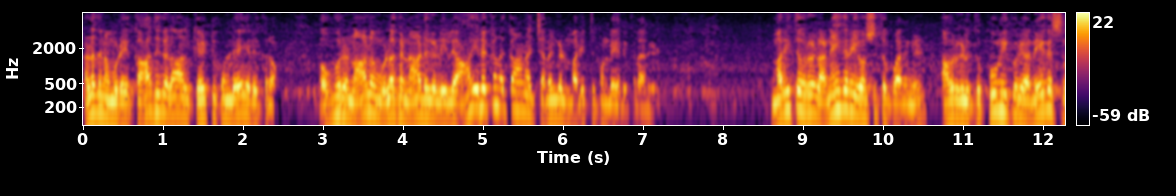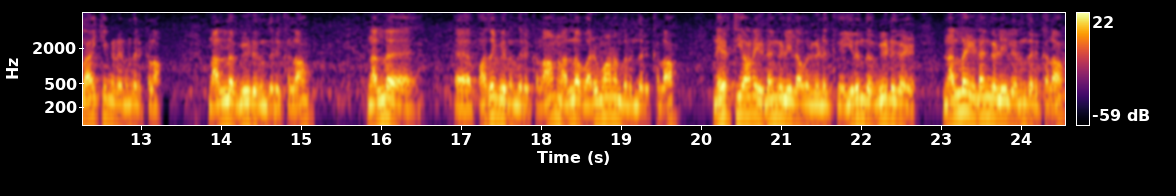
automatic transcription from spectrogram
அல்லது நம்முடைய காதுகளால் கேட்டுக்கொண்டே இருக்கிறோம். ஒவ்வொரு நாளும் உலக நாடுகளிலே ஆயிரக்கணக்கான ஜனங்கள் மறித்து கொண்டே இருக்கிறார்கள். மறித்தவர்கள் அநேகரை யோசித்து பாருங்கள் அவர்களுக்கு பூமிக்குரிய அநேக சிலாக்கியங்கள் இருந்திருக்கலாம். நல்ல வீடு இருந்திருக்கலாம் நல்ல பதவி இருந்திருக்கலாம் நல்ல வருமானம் இருந்திருக்கலாம் நேர்த்தியான இடங்களில் அவர்களுக்கு இருந்த வீடுகள் நல்ல இடங்களில் இருந்திருக்கலாம்.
